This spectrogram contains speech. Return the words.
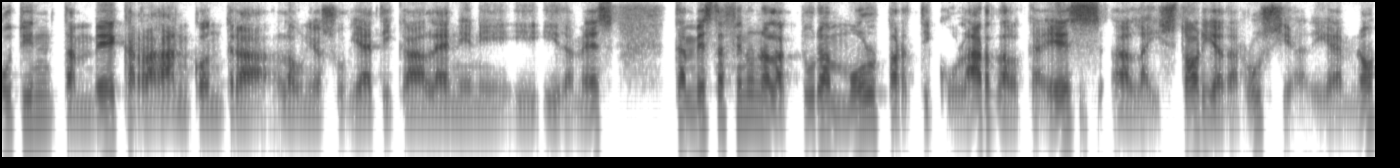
Putin, també carregant contra la Unió Soviètica, Lenin i, i, i de més, també està fent una lectura molt particular del que és eh, la història de Rússia, diguem, no?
